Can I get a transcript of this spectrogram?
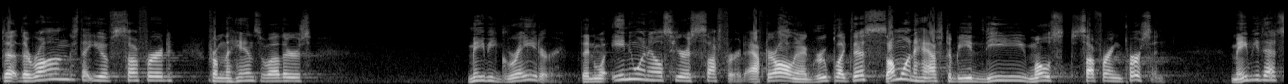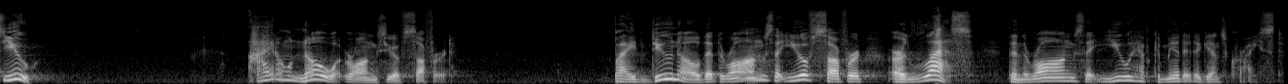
The, the wrongs that you have suffered from the hands of others may be greater than what anyone else here has suffered. After all, in a group like this, someone has to be the most suffering person. Maybe that's you. I don't know what wrongs you have suffered. But I do know that the wrongs that you have suffered are less than the wrongs that you have committed against Christ.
